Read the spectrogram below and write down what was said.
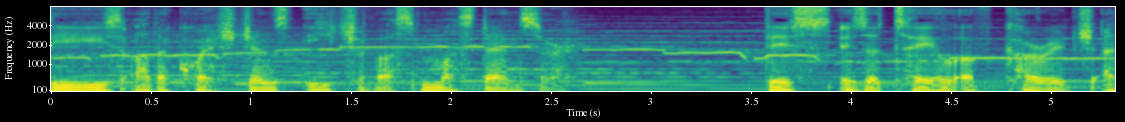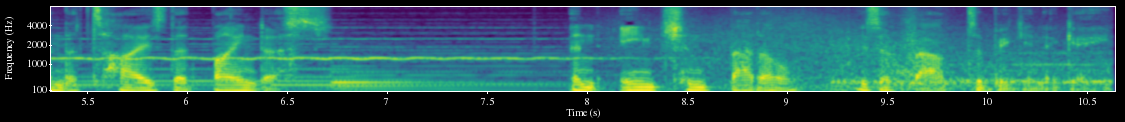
These are the questions each of us must answer. This is a tale of courage and the ties that bind us. An ancient battle is about to begin again.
